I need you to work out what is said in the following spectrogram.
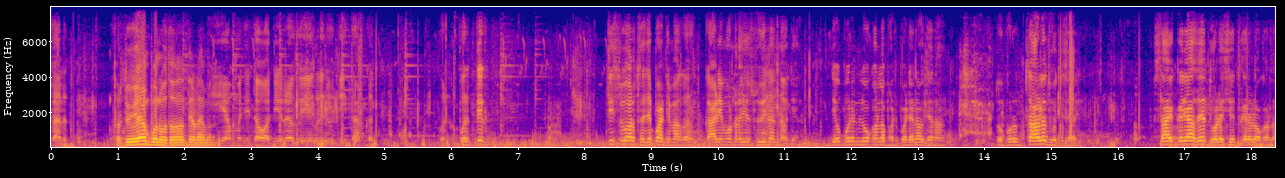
चालत. तर तो व्यायाम पण होता ना त्या टायमाला या म्हणजे तेव्हा ती रग वेगळीच होती ताकद. पण प्रत्येक तीस वर्षाच्या पाठीमागं गाडी मोटरची सुविधाच नव्हत्या. जोपर्यंत लोकांना फटफट्या नव्हत्या ना तोपर्यंत चालत होती सारी सायकरी असे थोड्या शेतकरी लोकांना.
